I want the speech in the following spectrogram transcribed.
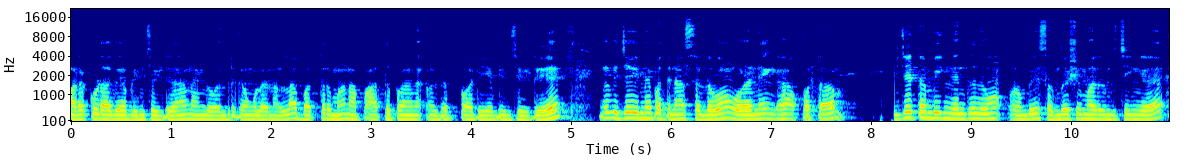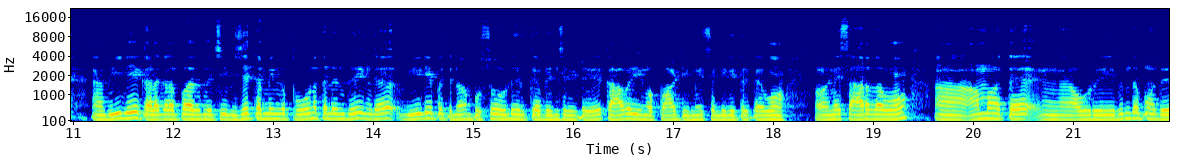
வரக்கூடாது அப்படின்னு சொல்லிட்டு தான் நாங்கள் இங்கே வந்திருக்கேன் உங்களை நல்லா பத்திரமா நான் பார்த்துப்பேன் இந்த பாட்டி அப்படின்னு சொல்லிட்டு. இங்கே விஜயுமே பார்த்தீங்கன்னா சொல்லுவோம். உடனே இங்கே அப்போ தான் விஜய் தம்பி இங்கே இருந்ததும் ரொம்பவே சந்தோஷமாக இருந்துச்சு இங்கே. வீடே கலகலப்பாக இருந்துச்சு. விஜய் தம்பி இங்கே போனதுலேருந்து இங்கே வீடே பார்த்தீங்கன்னா புசோடு இருக்குது அப்படின்னு சொல்லிட்டு காவேரி எங்கள் பாட்டியுமே சொல்லிக்கிட்டு இருக்கவும் உடனே சாரதாவும் ஆமாத்த அவர் இருந்தபோது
